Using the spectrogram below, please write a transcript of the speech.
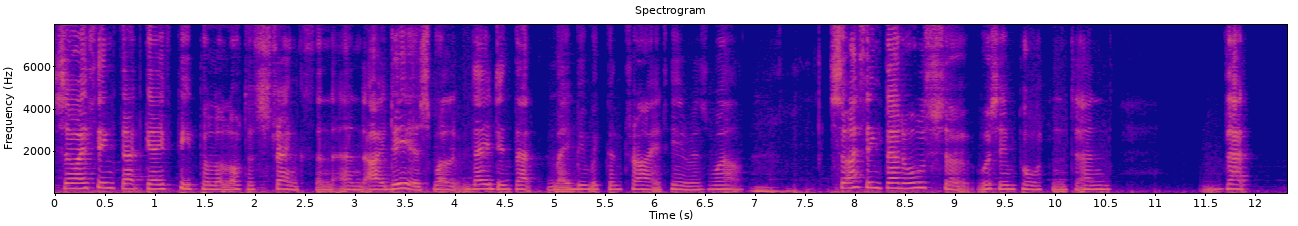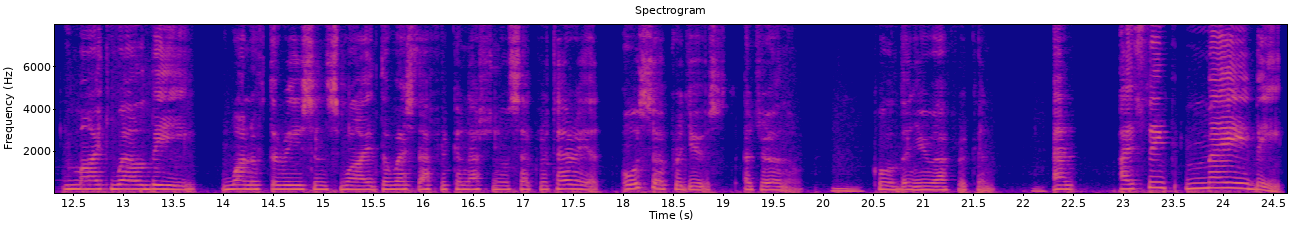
So I think that gave people a lot of strength and, and ideas. Well, if they did that, maybe we can try it here as well. Hmm. So I think that also was important, and that might well be one of the reasons why the West African National Secretariat also produced a journal hmm. called the New African. Hmm. And I think maybe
